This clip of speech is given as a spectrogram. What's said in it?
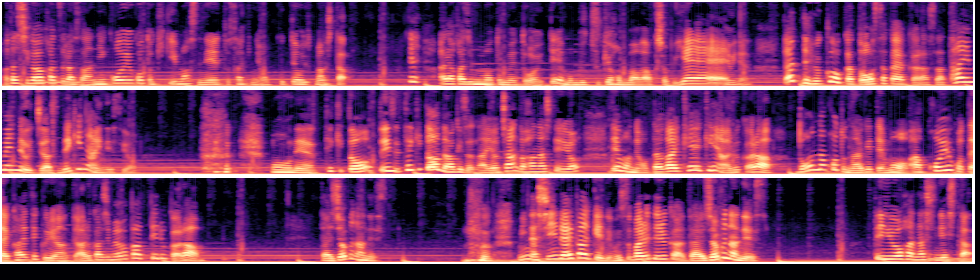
私が桂さんにこういうこと聞きますねと先に送っておきました。であらかじめまとめておいてもうぶっつけ本番ワークショップイエーイみたいな。だって福岡と大阪やからさ対面で打ち合わせできないんですよ。もうね適当。適当なわけじゃないよ。ちゃんと話してるよ。でもねお互い経験あるからどんなこと投げてもあこういう答え返ってくるやんってあらかじめ分かってるから大丈夫なんです。みんな信頼関係で結ばれてるから大丈夫なんです。っていうお話でした。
